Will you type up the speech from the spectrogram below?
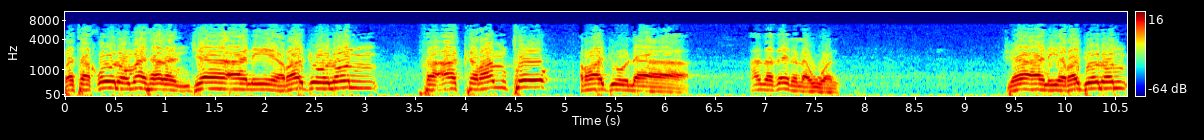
فتقول مثلا جاءني رجل فأكرمت رجلا. هذا غير الأول. جاءني رجل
